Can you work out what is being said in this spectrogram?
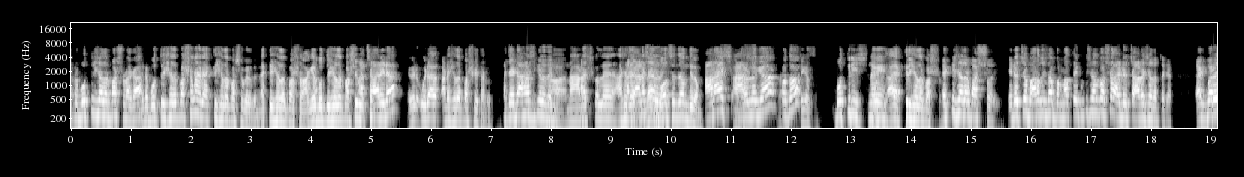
আপনার বত্রিশ হাজার পাঁচশো টাকা। এটা বত্রিশ হাজার পাঁচশো না এটা একত্রিশ হাজার পাঁচশো করে দেন। একত্রিশ হাজার পাঁচশো আগে বত্রিশ হাজার পাঁচশো আচ্ছা আর এটা? এবার ওইটা আঠাশ হাজার পাঁচশোই থাকুক। আচ্ছা এটা আঠাশ করে দেন। হ্যাঁ, না আঠাশ করলে আচ্ছা আচ্ছা, দেন, 28 দেন, করে দেন। বলছেন যেমন দিলাম। আঠাশ আর হলো গিয়া কত? ঠিক আছে। বত্রিশ নাকি? একত্রিশ হাজার পাঁচশো। একত্রিশ হাজার পাঁচশো। এটা হচ্ছে বারো দুশো ছাপ্পান্ন মাত্র একত্রিশ হাজার পাঁচশো আর এটা হচ্ছে আড়াইশ হাজার টাকা। একবারে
